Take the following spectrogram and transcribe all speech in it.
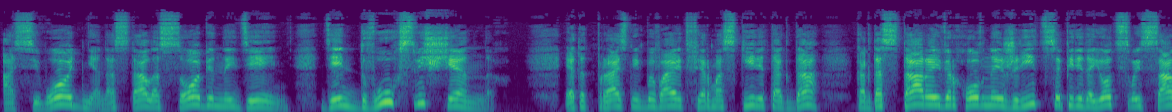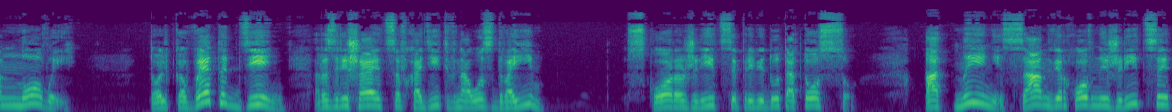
А сегодня настал особенный день, день двух священных. Этот праздник бывает в Фермаскире тогда, когда старая верховная жрица передает свой сан новый. Только в этот день разрешается входить в наос двоим. Скоро жрицы приведут Атоссу. Отныне сан верховной жрицы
